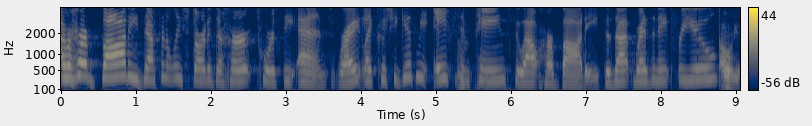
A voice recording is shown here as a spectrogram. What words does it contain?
uh, her body definitely started to hurt towards the end, right? Like, cause she gives me aches and pains throughout her body. Does that resonate for you? Oh yeah.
